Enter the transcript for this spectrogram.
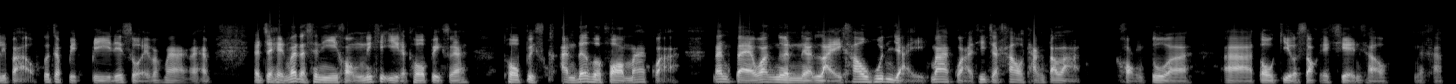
หรือเปล่า ก็จะปิดปีได้สวยมากๆนะครับ แต่จะเห็นว่าดัชนีของนิเคอีกับโทปิกนะ โทปิก underperform มากกว่า นั่นแปลว่าเงินเนี่ยไหลเข้าหุ้นใหญ่มากกว่าที่จะเข้าทั้งตลาดของตัว Tokyo Stock Exchange เขานะครับ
